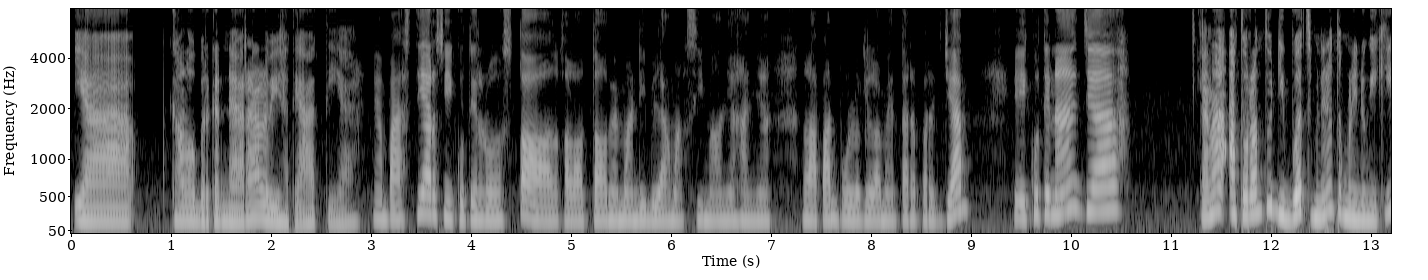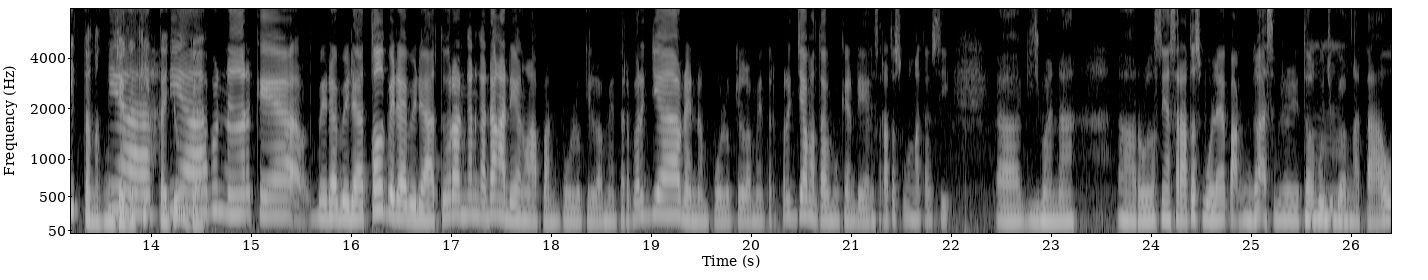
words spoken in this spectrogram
ya kalau berkendara lebih hati-hati ya. yang pasti harus ngikutin rules tol kalau tol memang dibilang maksimalnya hanya 80 km per jam ya ikutin aja Karena aturan tuh dibuat sebenarnya untuk melindungi kita, untuk menjaga Iya, kita juga. Iya bener kayak beda-beda tol beda-beda aturan kan kadang ada yang 80 km per jam dan 60 km per jam atau mungkin ada yang 100 gue nggak tahu sih eh, gimana eh, rulesnya 100 boleh apa enggak sebenarnya di tol gue juga Hmm. nggak tahu.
